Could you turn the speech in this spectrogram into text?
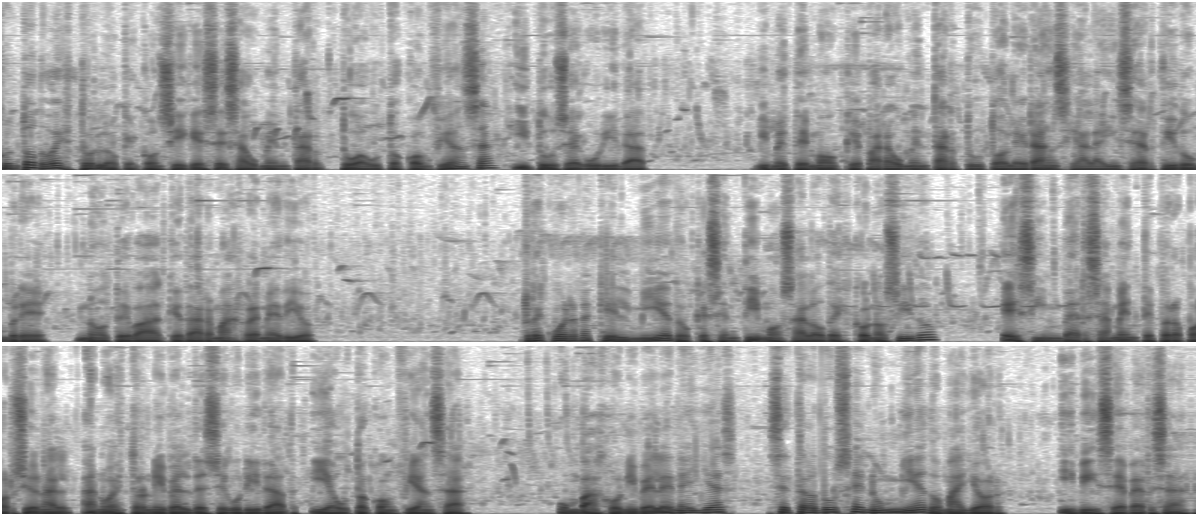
Con todo esto lo que consigues es aumentar tu autoconfianza y tu seguridad y me temo que para aumentar tu tolerancia a la incertidumbre no te va a quedar más remedio. Recuerda que el miedo que sentimos a lo desconocido es inversamente proporcional a nuestro nivel de seguridad y autoconfianza. Un bajo nivel en ellas se traduce en un miedo mayor y viceversa.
